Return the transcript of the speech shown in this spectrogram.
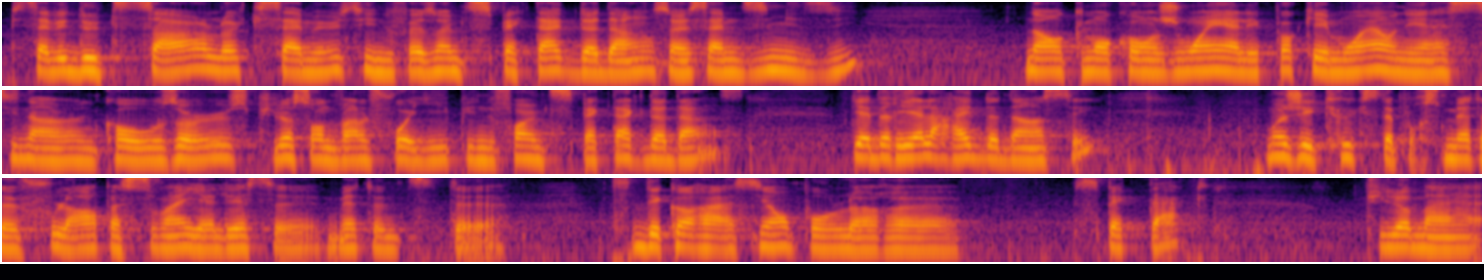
Puis ça avait deux petites sœurs là, qui s'amusent. Ils nous faisaient un petit spectacle de danse un samedi midi. Donc, mon conjoint à l'époque et moi, on est assis dans une causeuse, puis là, ils sont devant le foyer, puis ils nous font un petit spectacle de danse. Puis Gabriel arrête de danser. Moi, j'ai cru que c'était pour se mettre un foulard, parce que souvent, ils allaient se mettre une petite, euh, petite décoration pour leur euh, spectacle. Puis là, ben,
